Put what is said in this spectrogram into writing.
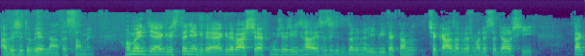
a vy si to vyjednáte sami. V momentě, kdy jste někde, kde váš šéf může říct, hele, jestli se ti to tady nelíbí, tak tam čeká za dveřma deset dalších, tak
